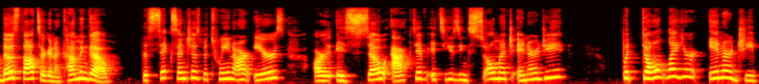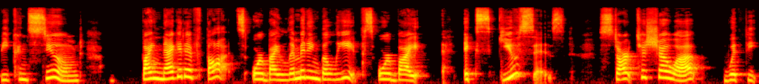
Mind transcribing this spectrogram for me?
those thoughts are going to come and go. The six inches between our ears are is so active. It's using so much energy. But don't let your energy be consumed by negative thoughts or by limiting beliefs or by excuses. Start to show up with the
